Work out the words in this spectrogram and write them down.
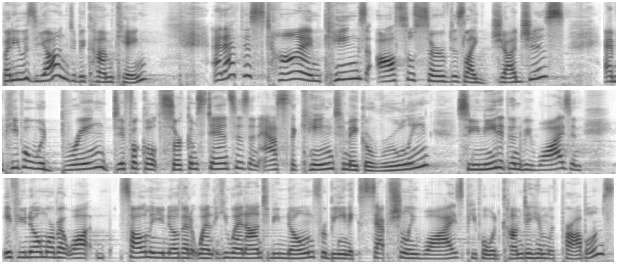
But he was young to become king. And at this time, kings also served as like judges, and people would bring difficult circumstances and ask the king to make a ruling. So you needed them to be wise. And if you know more about Solomon, you know that went, he went on to be known for being exceptionally wise. People would come to him with problems.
